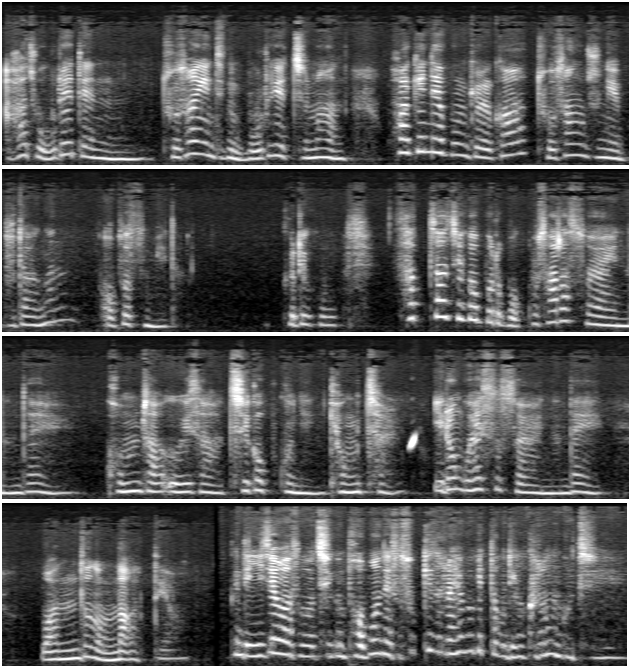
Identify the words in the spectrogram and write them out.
아주 오래된 조상인지는 모르겠지만 확인해 본 결과 조상 중에 무당은 없었습니다. 그리고 사자 직업으로 먹고 살았어야 했는데 검사, 의사, 직업군인, 경찰 이런 거 했었어야 했는데 완전 엇나갔대요. 근데 이제 와서 지금 법원에서 속기술을 해보겠다고 네가 그러는 거지.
